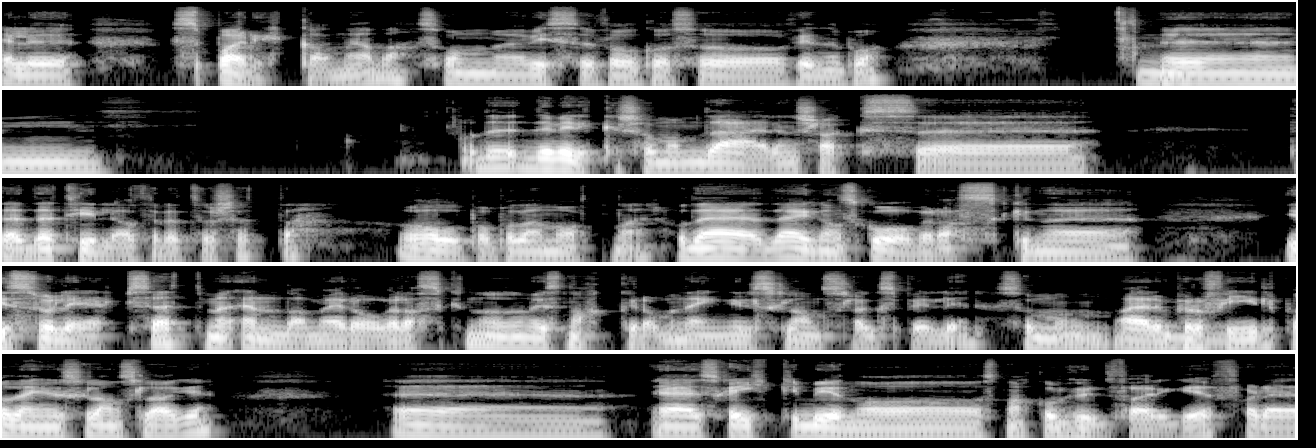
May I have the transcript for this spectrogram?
Eller sparka han ned, da, som visse folk også finner på. Mm. Eh, og det, det virker som om det er en slags uh, det, det er tillatt, rett og slett, da, å holde på på den måten her. Og det, er- det er ganske overraskende isolert sett, men enda mer overraskende når vi snakker om en engelsk landslagsspiller som er en profil på det engelske landslaget. Uh, Jeg skal ikke begynne å snakke om hudfarge, for det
